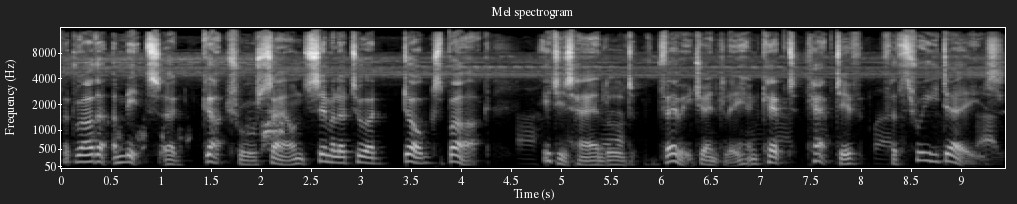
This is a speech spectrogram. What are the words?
but rather emits a guttural sound similar to a dog's bark. It is handled very gently and kept captive for three days.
